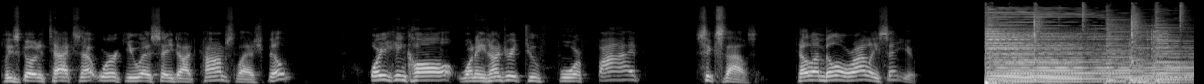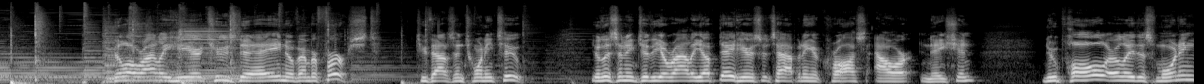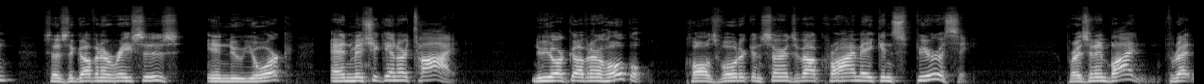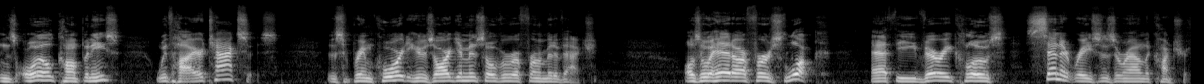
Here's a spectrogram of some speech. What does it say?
Please go to taxnetworkusa.com slash bill, or you can call 1-800-245-6000. Tell them Bill O'Reilly sent you. Bill O'Reilly here, Tuesday, November 1st, 2022. You're listening to the O'Reilly Update. Here's what's happening across our nation. New poll early this morning says the governor races in New York and Michigan are tied. New York Governor Hochul calls voter concerns about crime a conspiracy. President Biden threatens oil companies with higher taxes. The Supreme Court hears arguments over affirmative action. Also, ahead, our first look at the very close Senate races around the country.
